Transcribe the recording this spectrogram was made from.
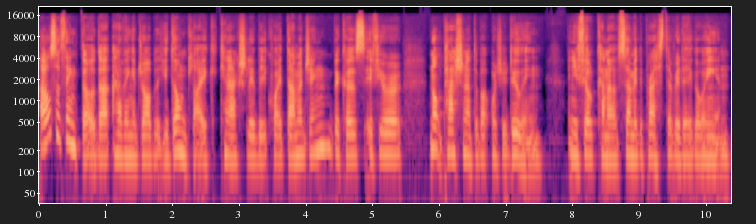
I also think though that having a job that you don't like can actually be quite damaging because if you're not passionate about what you're doing and you feel kind of semi-depressed every day going in,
